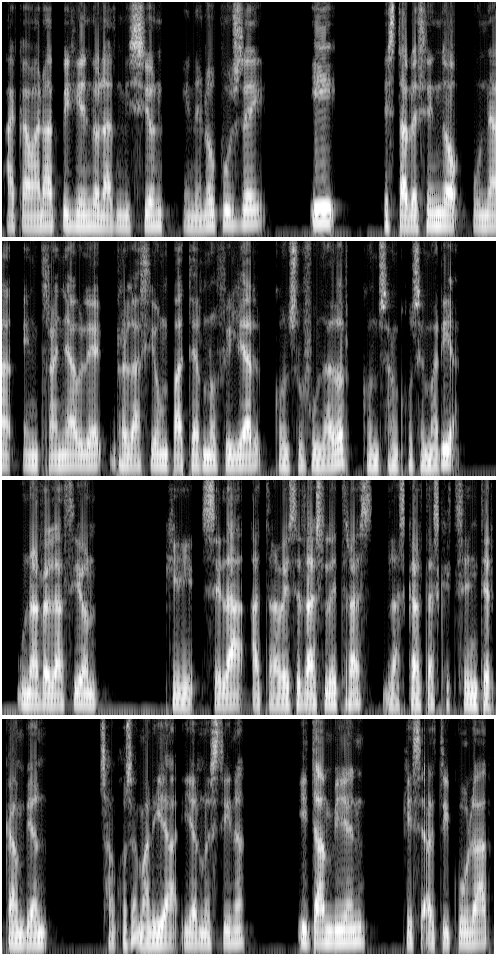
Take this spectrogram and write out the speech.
acabará pidiendo la admisión en el Opus Dei y estableciendo una entrañable relación paterno-filial con su fundador, con San José María. Una relación que se da a través de las letras, las cartas que se intercambian San José María y Ernestina, y también que se articula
